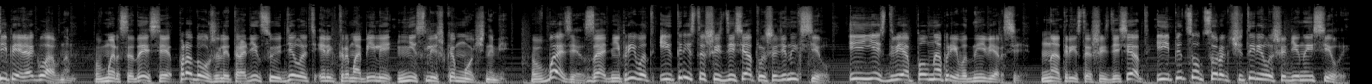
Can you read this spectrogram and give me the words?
Теперь о главном. В «Мерседесе» продолжили традицию делать электромобили не слишком мощными. В базе задний привод и 360 лошадиных сил. И есть две полноприводные версии — на 360 и 544 лошадиные силы.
